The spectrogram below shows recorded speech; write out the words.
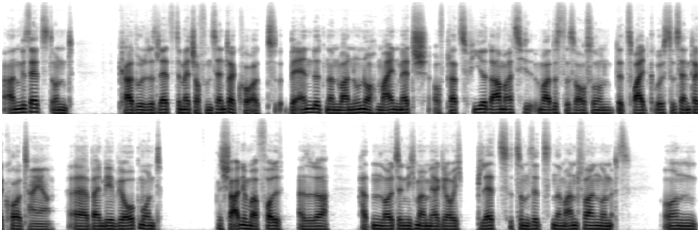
angesetzt und gerade wurde das letzte Match auf dem Center Court beendet und dann war nur noch mein Match auf Platz 4 damals war das, das war auch so der zweitgrößte Center Court ah, ja. äh, beim BMW Open und das Stadion war voll. Also da hatten Leute nicht mal mehr, glaube ich, Plätze zum Sitzen am Anfang und, und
